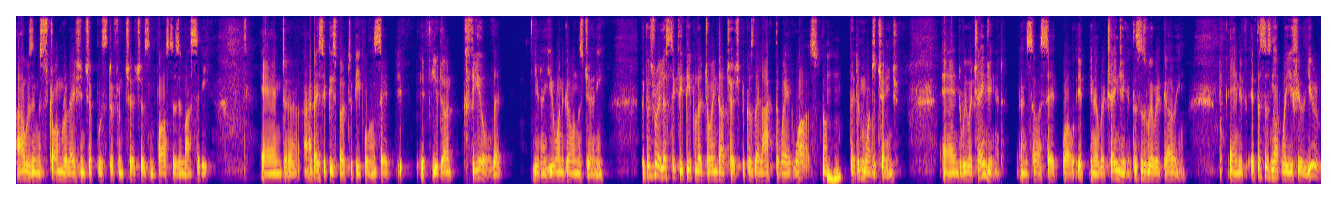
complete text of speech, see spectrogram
I was in a strong relationship with different churches and pastors in my city. And uh, I basically spoke to people and said, if, if you don't feel that, you know, you want to go on this journey, because realistically, people had joined our church because they liked the way it was. Not, mm-hmm. They didn't want to change. And we were changing it. And so I said, well, it, you know, we're changing it. This is where we're going. And if, if this is not where you feel you're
